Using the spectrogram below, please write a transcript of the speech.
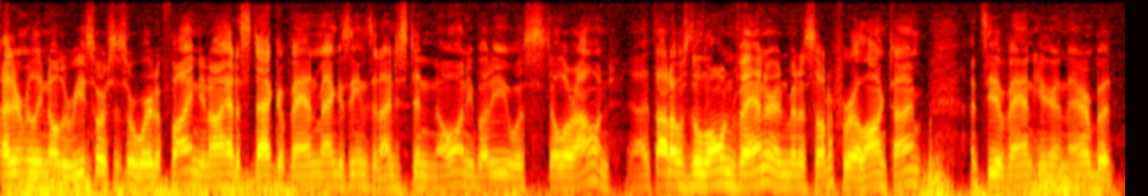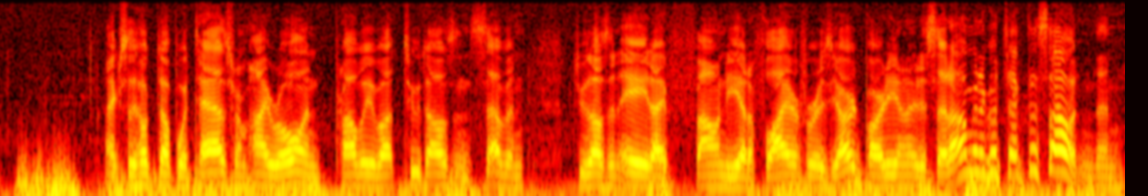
I didn't really know the resources or where to find. You know, I had a stack of van magazines and I just didn't know anybody was still around. I thought I was the lone vanner in Minnesota for a long time. I'd see a van here and there, but actually hooked up with Taz from High Roll and probably about 2007, 2008, I found he had a flyer for his yard party and I just said, oh, I'm gonna go check this out. And then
